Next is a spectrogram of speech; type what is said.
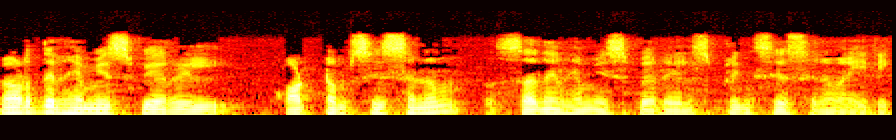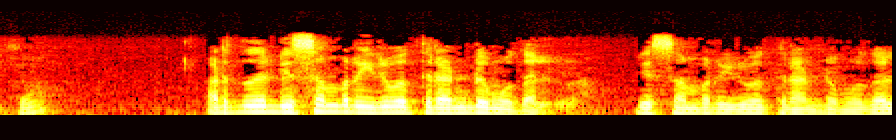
നോർത്തേൺ ഹെമിസ്ഫിയറിൽ ഓട്ടം സീസണും സദേൺ ഹെമിസ്ഫിയറിൽ സ്പ്രിംഗ് സീസണുമായിരിക്കും. അടുത്തത് ഡിസംബർ ഇരുപത്തിരണ്ട് മുതൽ ഡിസംബർ ഇരുപത്തിരണ്ട് മുതൽ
